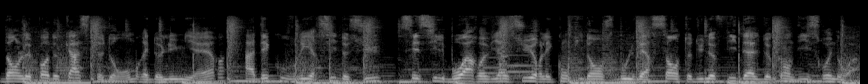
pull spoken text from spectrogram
dans le podcast d'ombre et de lumière, à découvrir ci-dessus, Cécile Bois revient sur les confidences bouleversantes d'une fidèle de Candice Renoir.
